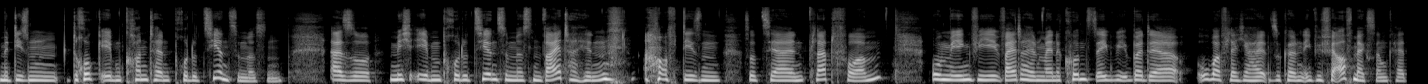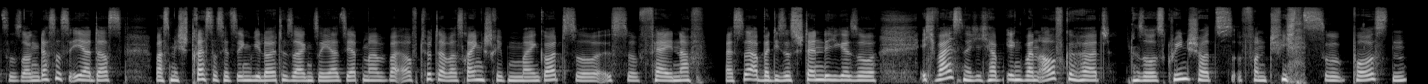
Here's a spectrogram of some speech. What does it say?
mit diesem Druck eben Content produzieren zu müssen. Also mich eben produzieren zu müssen weiterhin auf diesen sozialen Plattformen, um irgendwie weiterhin meine Kunst irgendwie über der Oberfläche halten zu können, irgendwie für Aufmerksamkeit zu sorgen. Das ist eher das, was mich stresst, dass jetzt irgendwie Leute sagen, so ja, sie hat mal auf Twitter was reingeschrieben, mein Gott, so ist so fair enough. Weißt du, aber dieses ständige so, ich weiß nicht, ich habe irgendwann aufgehört, so Screenshots von Tweets zu posten,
